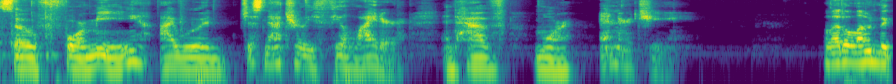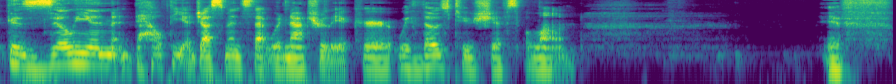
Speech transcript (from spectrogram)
So for me, I would just naturally feel lighter and have more energy. Let alone the gazillion healthy adjustments that would naturally occur with those two shifts alone. If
